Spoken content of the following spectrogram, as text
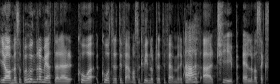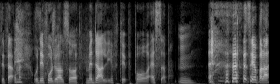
Ja men så på 100 meter är K, K35, alltså kvinnor 35, rekordet är typ 11,65 och det får du alltså medalj typ på SM. Mm. så jag bara,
